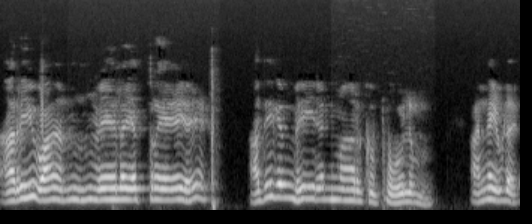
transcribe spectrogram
അറിവാൻ വേലയത്രേ. അതിഗംഭീരന്മാർക്ക് പോലും അങ്ങയുടെ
